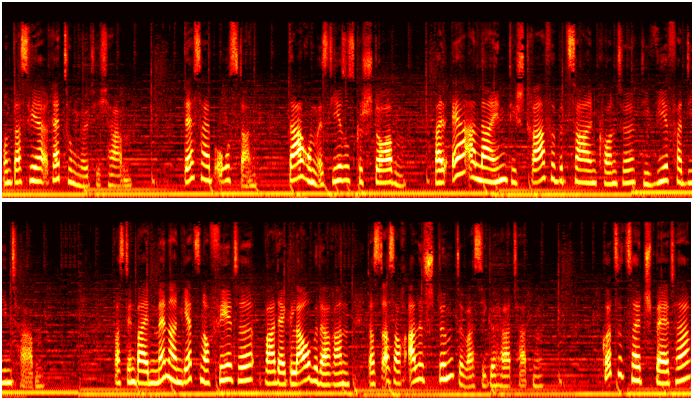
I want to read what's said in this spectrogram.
und dass wir Rettung nötig haben. Deshalb Ostern. Darum ist Jesus gestorben, weil er allein die Strafe bezahlen konnte, die wir verdient haben. Was den beiden Männern jetzt noch fehlte, war der Glaube daran, dass das auch alles stimmte, was sie gehört hatten. Kurze Zeit später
